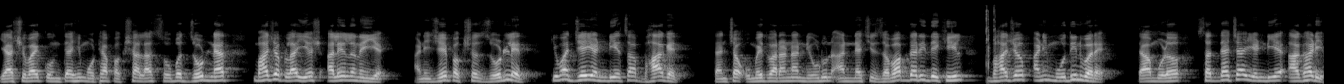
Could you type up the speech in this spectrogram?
याशिवाय कोणत्याही मोठ्या पक्षाला सोबत जोडण्यात भाजपला यश आलेलं नाहीये. आणि जे पक्ष जोडलेत किंवा जे एनडीएचा भाग आहेत त्यांच्या उमेदवारांना निवडून आणण्याची जबाबदारी देखील भाजप आणि मोदींवर आहे. त्यामुळं सध्याच्या एनडीए आघाडीत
